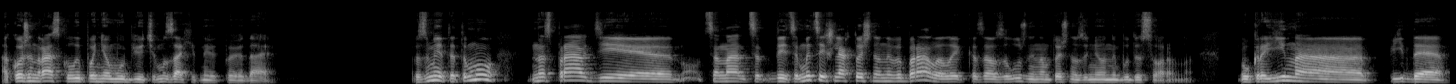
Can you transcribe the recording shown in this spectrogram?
А кожен раз, коли по ньому б'ють, чому Захід не відповідає? Розумієте? Тому насправді, ну, це це дивіться, ми цей шлях точно не вибирали, але як казав Залужний, нам точно за нього не буде соромно. Україна піде,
